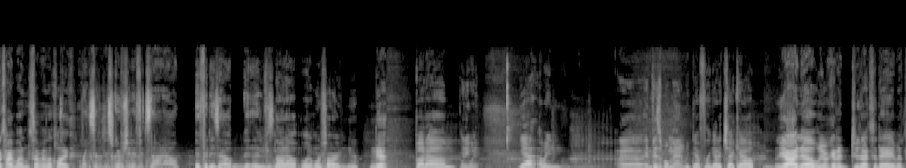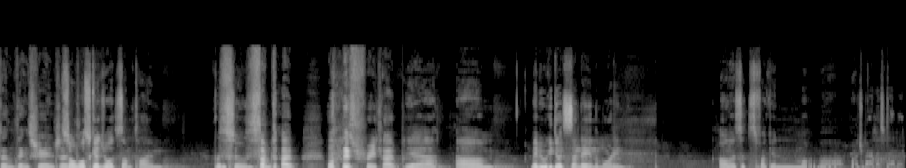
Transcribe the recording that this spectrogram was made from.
what our timelines ever look like. Links in the description if it's not out. If it is out, if it's not out, we're sorry. Yeah. Yeah. But um, anyway, yeah. I mean, uh, Invisible Man, we definitely got to check out. Yeah, I know. We were going to do that today, but then things changed. And So we'll schedule it sometime pretty soon. sometime when it's free time. Yeah. Um, maybe we could do it Sunday in the morning. Unless it's fucking Mar- March Madness, damn it.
